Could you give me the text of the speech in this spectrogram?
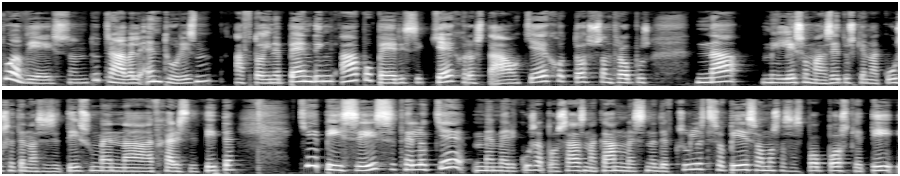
του aviation, του travel and tourism αυτό είναι pending από πέρυσι και χρωστάω και έχω τόσους ανθρώπους να μιλήσω μαζί τους και να ακούσετε, να συζητήσουμε, να ευχαριστηθείτε. Και επίσης θέλω και με μερικούς από εσάς να κάνουμε συνεντευξούλες, τις οποίες όμως θα σας πω πώς και τι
